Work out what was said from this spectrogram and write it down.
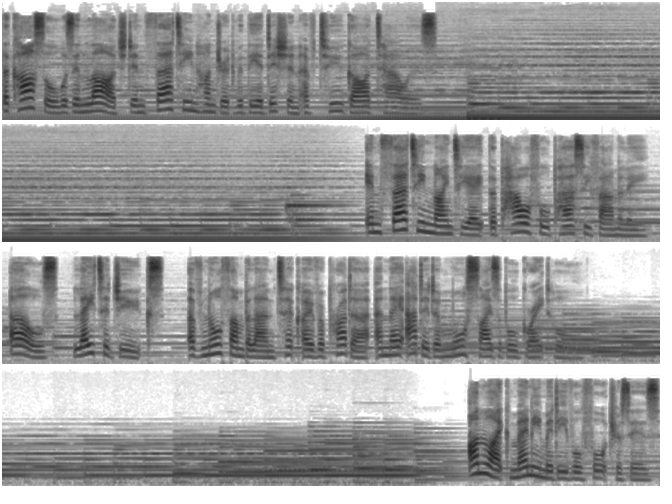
The castle was enlarged in 1300 with the addition of two guard towers. In 1398 the powerful Percy family, earls, later dukes, of Northumberland took over Prudhoe and they added a more sizable Great Hall. Unlike many medieval fortresses,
